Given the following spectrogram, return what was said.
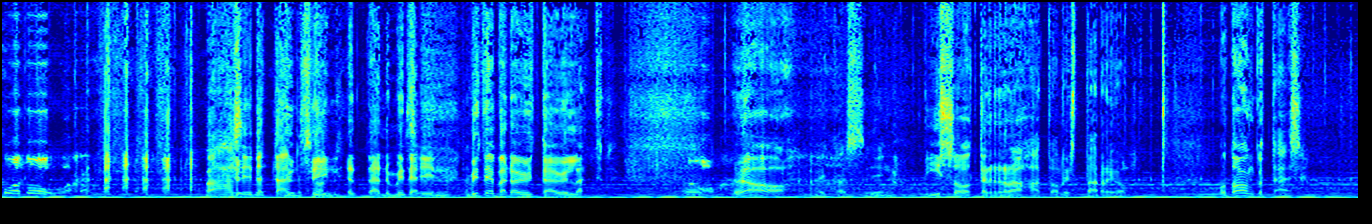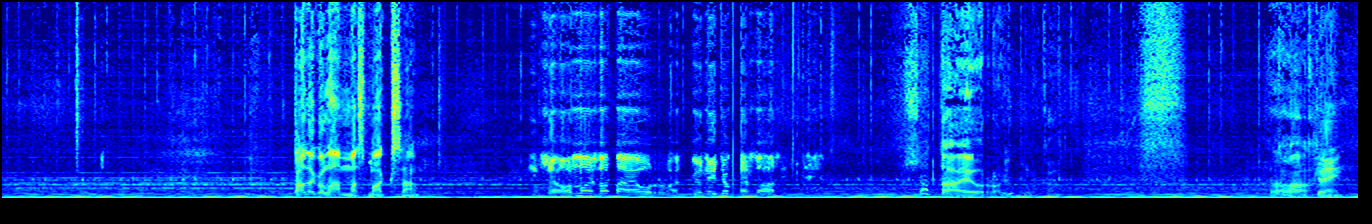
tuo touhua. Vähän sinne tänne. Sinne tänne. Miten, Sinne tänne. miten mä en ole yhtään yllättynyt? Joo. Joo. Aika siinä. Isot rahat olisi tarjolla. Mutta onko tää se? Paljonko lammas maksaa? No se on noin 100 euroa, että kyllä niitä jokainen saa sitten. 100 euroa, jumakaan. Oh. Okei. Okay.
